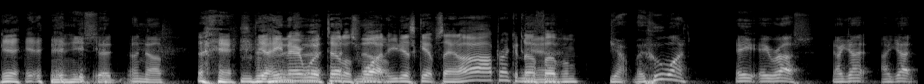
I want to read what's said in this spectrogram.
drink?" and he said, "Enough." yeah, he never would tell us No. what. He just kept saying, "Oh, I'll drink enough Yeah. of them." Yeah, but who wants? Hey, hey, Russ, I got, I got,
